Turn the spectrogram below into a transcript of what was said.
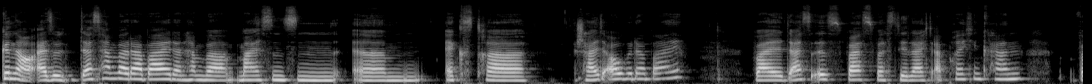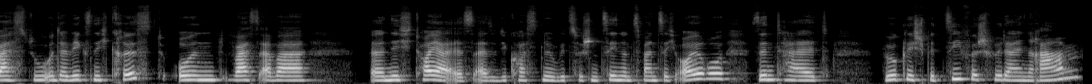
genau, also das haben wir dabei. Dann haben wir meistens ein ähm, extra Schaltauge dabei, weil das ist was, was dir leicht abbrechen kann, was du unterwegs nicht kriegst und was aber äh, nicht teuer ist. Also die kosten irgendwie zwischen 10 und 20 Euro, sind halt wirklich spezifisch für deinen Rahmen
